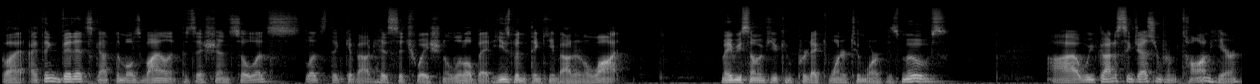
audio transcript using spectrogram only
but I think Vidit's got the most violent position. So let's let's think about his situation a little bit. He's been thinking about it a lot. Maybe some of you can predict one or two more of his moves. Uh, we've got a suggestion from Tom here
